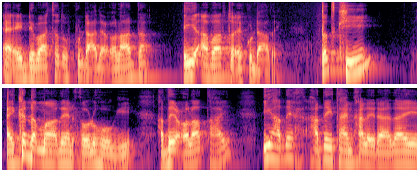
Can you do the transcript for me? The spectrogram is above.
ee ay dhibaatadu ku dhacday colaada iyo abaartu ay ku dhacday. Dadkii ay ka dhammaadeen xoolahoogii hadday colaad tahay iyo hadday tahay maxaa la yidhaahdaye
